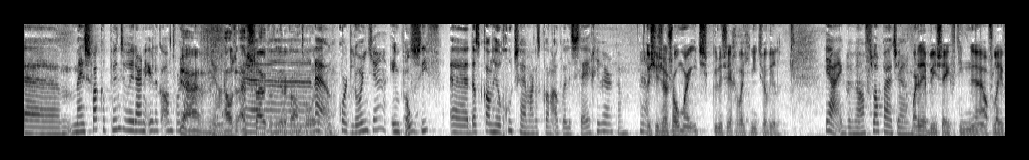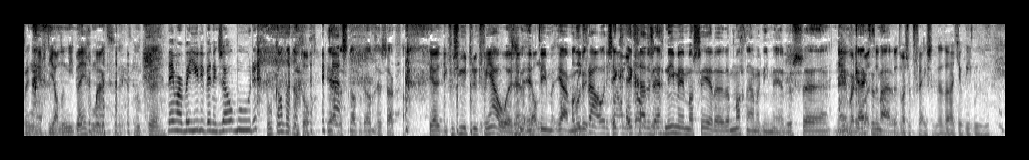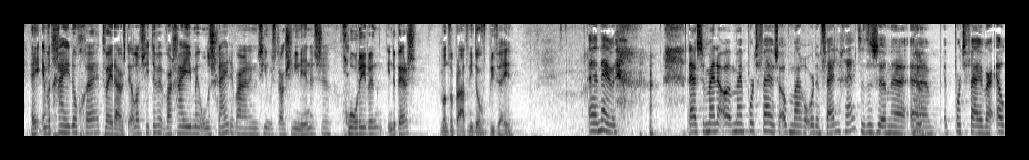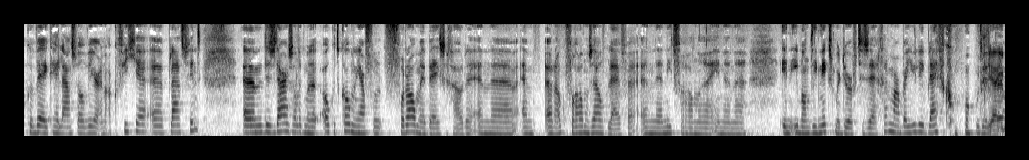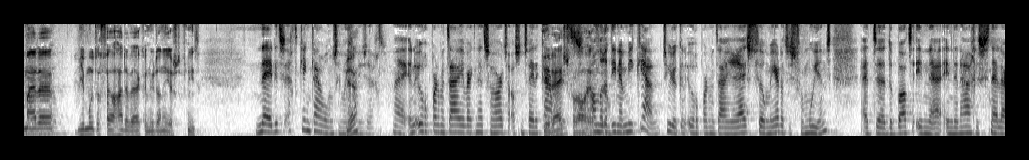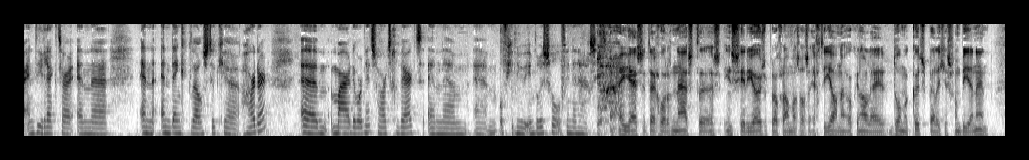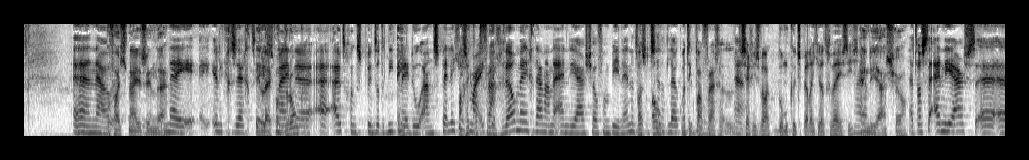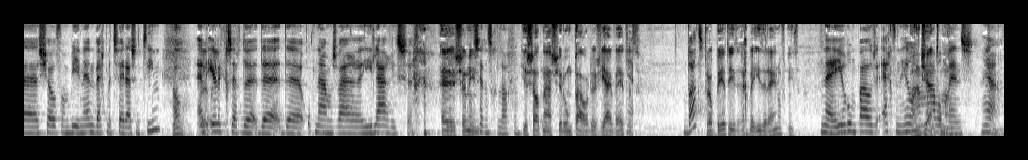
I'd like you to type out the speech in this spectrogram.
mijn zwakke punten, wil je daar een eerlijk antwoord op? Ja, ja. als uitsluitend uh, eerlijke antwoorden. Nou, een kort lontje, impulsief. Oh. Uh, dat kan heel goed zijn, maar dat kan ook wel eens tegen je werken. Ja. Dus je zou zomaar iets kunnen zeggen wat je niet zou willen? Ja, ik ben wel een flap uit, ja. Maar dat hebben we in 17 afleveringen echt Janne niet meegemaakt. Hoe, nee, maar bij jullie ben ik zo moede. Hoe kan dat nou toch? ja, daar snap ik ook geen zak van. Ja, die verzuurtrucs van jou zijn een intieme, ja, moeder, vrouwen, ik, ik ga dus echt niet meer masseren. Dat mag namelijk niet meer. Dus uh, nee, maar kijk dat, het maar. Dat, dat was ook vreselijk. Dat had je ook niet moeten doen. Hey, en wat ga je nog, uh, 2011 zitten we. Waar ga je mee onderscheiden? Waarin zien we straks Janine Hennis uh, gloreren in de pers? Want we praten niet over privé, hè? Uh, nee, luister, mijn, mijn portefeuille is openbare orde en veiligheid. Dat is een uh, ja. portefeuille waar elke week helaas wel weer een akkefietje uh, plaatsvindt. Um, dus daar zal ik me ook het komende jaar voor, vooral mee bezighouden. En, uh, en, en ook vooral mezelf blijven. En uh, niet veranderen in, een, uh, in iemand die niks meer durft te zeggen. Maar bij jullie blijf ik omhouden. Ja, ja, maar je moet toch veel harder werken nu dan eerst, of niet? Nee, dit is echt klinkklare onzin wat ja? je nu zegt. Nee, een Europarlementariër werkt net zo hard als een Tweede Kamer. Je reist vooral heel Andere veel. dynamiek, ja, natuurlijk. Een Europarlementariër reist veel meer, dat is vermoeiend. Het uh, debat in, uh, in Den Haag is sneller en directer en, uh, en, en denk ik wel een stukje harder. Um, maar er wordt net zo hard gewerkt. En um, um, of je nu in Brussel of in Den Haag zit. Ja, en jij zit tegenwoordig naast in serieuze programma's als Echte Janne... ook in allerlei domme kutspelletjes van BNN. Eh, nou, Of had je naar je zin daar? Nee, e- eerlijk gezegd Je is mijn eh, uitgangspunt dat ik niet meedoe aan spelletjes. ik maar ik vragen? heb wel meegedaan aan de eindejaarshow van BNN. Het was ontzettend oh, leuk om Want te ik wou vragen, Ja. zeg eens welk dom kutspelletje dat geweest is. Ja. Eindejaarshow. Het was de eindejaarshow van BNN, weg met 2010. Oh, en eerlijk gezegd, de, de, de opnames waren hilarisch. Hey, Janine, Ontzettend gelachen. je zat naast Jeroen Pauw, dus jij weet het. Wat? Probeert hij het echt bij iedereen of niet? Nee, Jeroen Pauw is echt een heel Een amabel mens. Ja.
